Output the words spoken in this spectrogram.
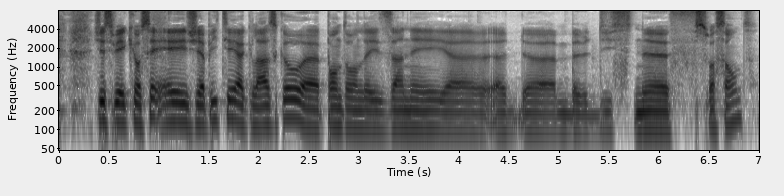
je suis écossais et j'habitais à Glasgow euh, pendant les années euh, euh, 1960.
